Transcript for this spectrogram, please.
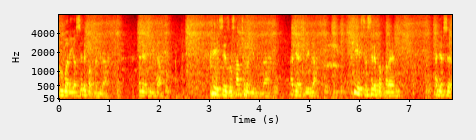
군바리가 쓰레빠파입니다. 안녕하십니까. PX에서 3천원입니다. 안녕하십니까. PX 쓰레빠 팔아요. 안녕하세요.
